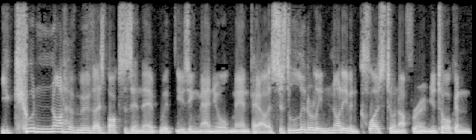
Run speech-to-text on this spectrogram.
you could not have moved those boxes in there with using manual manpower. It's just literally not even close to enough room. You're talking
